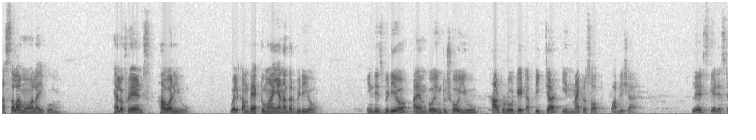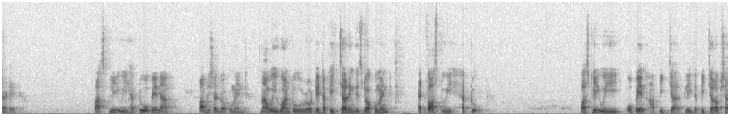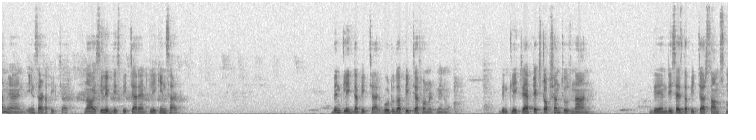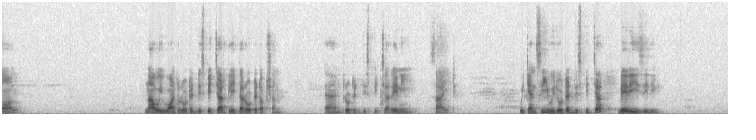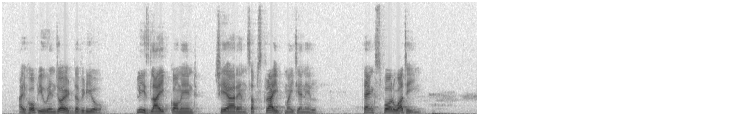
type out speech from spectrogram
Assalamu alaikum. Hello friends, how are you? Welcome back to my another video. In this video, I am going to show you how to rotate a picture in Microsoft Publisher. Let's get started. Firstly, we have to open a Publisher document. Now we want to rotate a picture in this document. At first, we have to firstly we open a picture. Click the picture option and insert a picture. Now I select this picture and click insert. Then click the picture. Go to the picture format menu. Then click wrap text option. Choose none. Then resize the picture some small. Now we want to rotate this picture. Click the rotate option and rotate this picture any side we can see we rotate this picture very easily. I hope you enjoyed the video. Please like, comment, share and subscribe my channel. Thanks for watching.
